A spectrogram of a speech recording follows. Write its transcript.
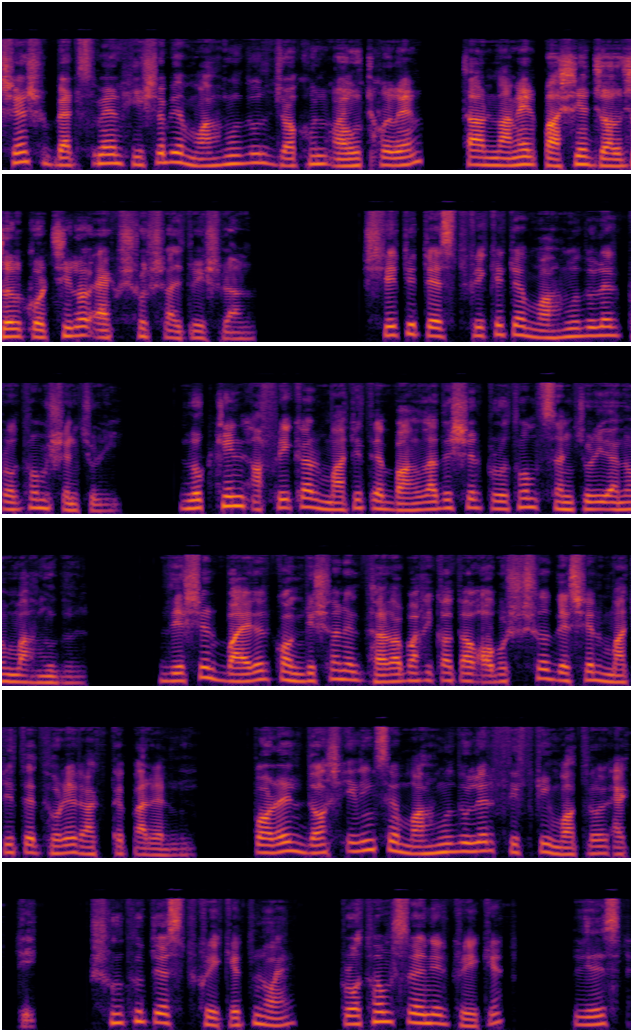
শেষ ব্যাটসম্যান হিসেবে মাহমুদুল যখন আউট হলেন, তার নামের পাশে জলজল করছিল একশো সাঁত্রিশ রান। সেটি টেস্ট ক্রিকেটে মাহমুদুলের প্রথম সেঞ্চুরি। দক্ষিণ আফ্রিকার মাটিতে বাংলাদেশের প্রথম সেঞ্চুরিয়ানো মাহমুদুল। দেশের বাইরের কন্ডিশনের ধারাবাহিকতা অবশ্য দেশের মাটিতে ধরে রাখতে পারেননি পরের দশ ইনিংসে মাহমুদুলের ফিফটি মাত্র একটি। শুধু টেস্ট ক্রিকেট নয়, প্রথম শ্রেণির ক্রিকেট লিস্ট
